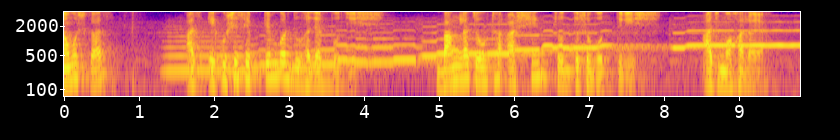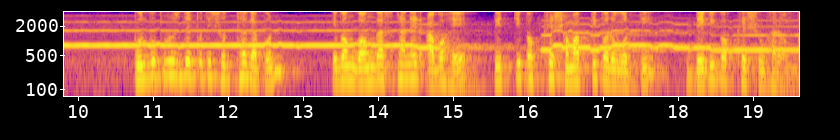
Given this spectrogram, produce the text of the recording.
নমস্কার, আজ একুশে সেপ্টেম্বর দু হাজার পঁচিশ, বাংলা চৌঠা আশ্বিন চোদ্দশো বত্রিশ, আজ মহালয়া। পূর্বপুরুষদের প্রতি শ্রদ্ধা জ্ঞাপন এবং গঙ্গা স্নানের আবহে পিতৃপক্ষের সমাপ্তি পরবর্তী দেবীপক্ষের শুভারম্ভ।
